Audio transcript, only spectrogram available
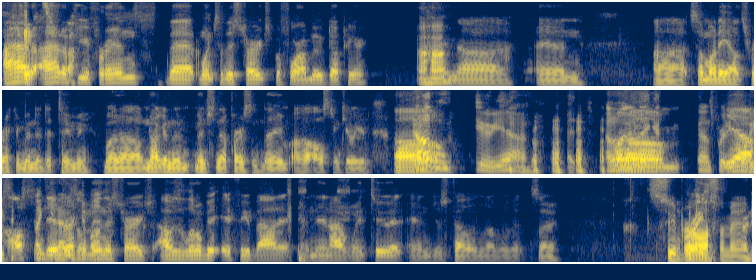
I had It's I had a few friends that went to this church before I moved up here, Uh huh. and uh, and uh, somebody else recommended it to me, but uh, I'm not going to mention that person's name, uh, Austin Killian. Um, oh, you, yeah. I, I don't but know. Um, sounds pretty yeah, cool. He sounds Austin like did recommend this church. I was a little bit iffy about it, and then I went to it and just fell in love with it. So Super praise the awesome, man. In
